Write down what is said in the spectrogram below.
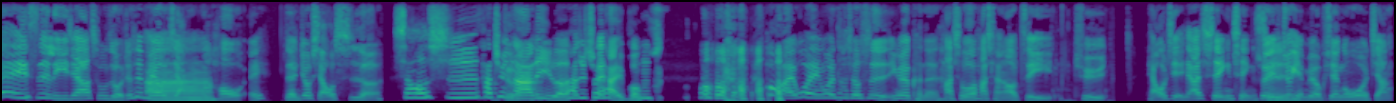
类似离家出走，就是没有讲，啊、然后哎、欸，人就消失了。消失？他去哪里了？他去吹海风。后来问一问他，就是因为可能他说他想要自己去。调节一下心情，所以就也没有先跟我讲，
